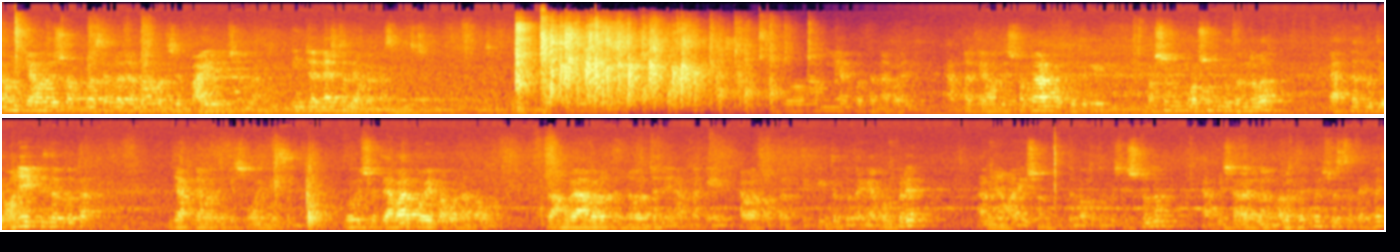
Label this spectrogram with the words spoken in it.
এমনকি আমাদের স্বপ্ন আছে আমরা যেন বাংলাদেশের বাইরে ইনশাল্লাহ ইন্টারন্যাশনালি আমরা কাজ চাই তো আমি আর কথা না বলে আপনাকে আমাদের সবার পক্ষ থেকে অসংখ্য অসংখ্য ধন্যবাদ। আপনার প্রতি অনেক কৃতজ্ঞতা যে আপনি আমাদেরকে সময় দিয়েছেন। ভবিষ্যতে আবার কবে পাবো না পাবো, তো আমরা আবারও ধন্যবাদ জানাই আপনাকে আবার আপনার কৃতজ্ঞতা জ্ঞাপন করে আমি আমার এই সংক্ষিপ্ত বক্তব্য শেষ করলাম। আপনি সারা জীবন ভালো থাকবেন, সুস্থ থাকবেন,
